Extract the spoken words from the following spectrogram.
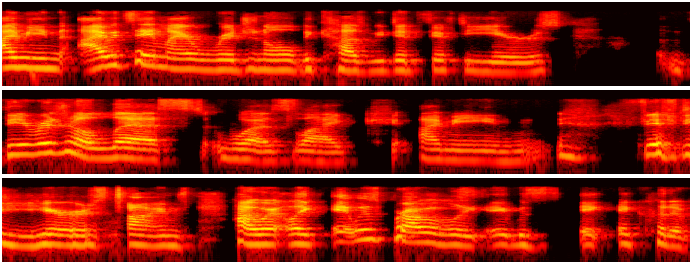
I mean, I would say my original because we did 50 years. The original list was like, I mean, 50 years times how it like it was probably it was it, it could have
